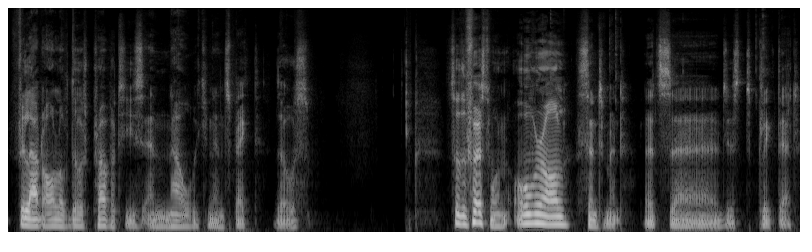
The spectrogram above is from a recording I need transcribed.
fill out all of those properties, and now we can inspect those. So the first one, overall sentiment. Let's uh, just click that.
